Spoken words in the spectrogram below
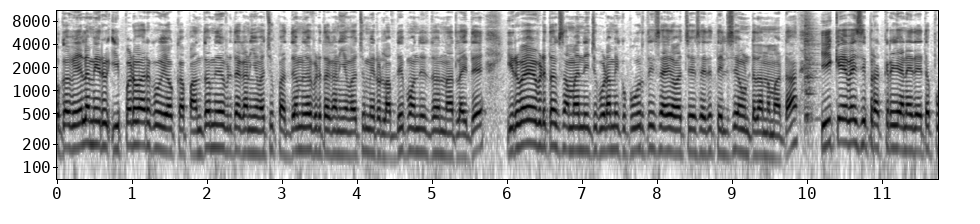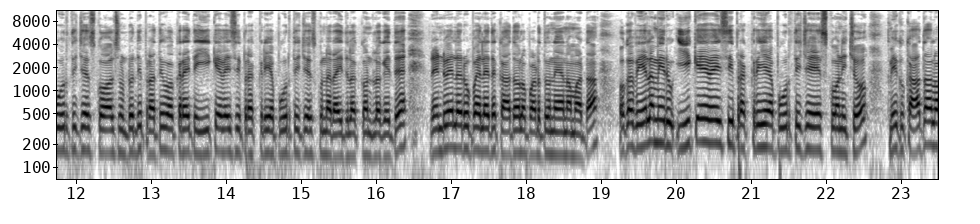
ఒకవేళ మీరు ఇప్పటి వరకు యొక్క పంతొమ్మిదో విడత కనియవచ్చు పద్దెనిమిదో విడత కనియవచ్చు మీరు లబ్ధి పొందుతున్నట్లయితే ఇరవై విడతకు సంబంధించి కూడా మీకు పూర్తి స్థాయి వచ్చేసి అయితే తెలిసే ఉంటుందన్నమాట. ఈ కేవైసీ ప్రక్రియ అనేది అయితే పూర్తి చేసుకోవాల్సి ఉంటుంది. ప్రతి ఒక్కరైతే ఈ కేవైసీ ప్రక్రియ పూర్తి చేసుకున్న రైతుల అకౌంట్లోకి అయితే రెండు వేల రూపాయలు అయితే ఖాతాలో పడుతున్నాయి అన్నమాట. ఒకవేళ మీరు ఈ కేవైసీ ప్రక్రియ పూర్తి చేసుకొనిచో మీకు ఖాతాలో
